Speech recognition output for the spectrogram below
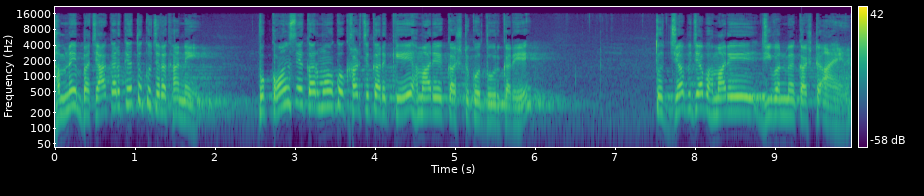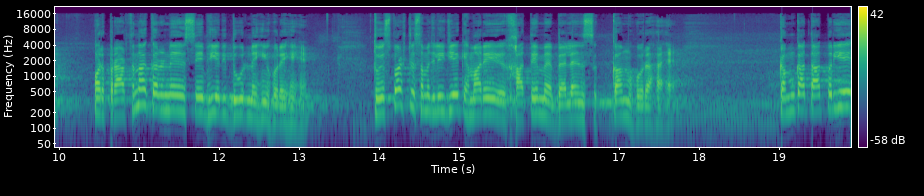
हमने बचा करके तो कुछ रखा नहीं, वो कौन से कर्मों को खर्च करके हमारे कष्ट को दूर करे? तो जब जब हमारे जीवन में कष्ट आए और प्रार्थना करने से भी यदि दूर नहीं हो रहे हैं तो स्पष्ट समझ लीजिए कि हमारे खाते में बैलेंस कम हो रहा है। कम का तात्पर्य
